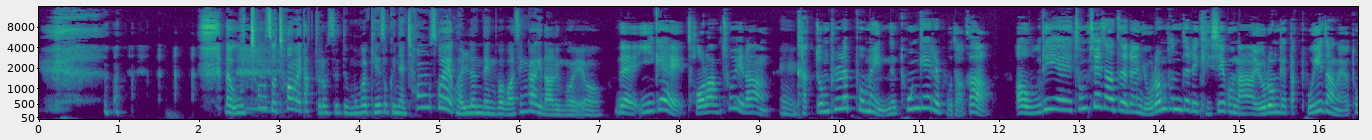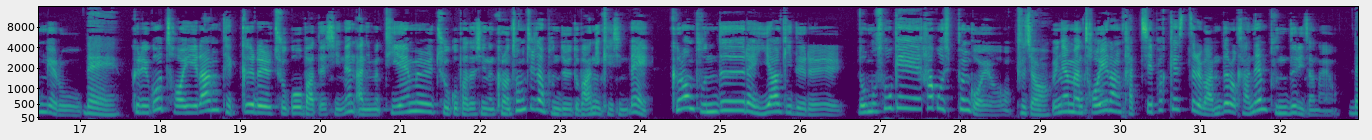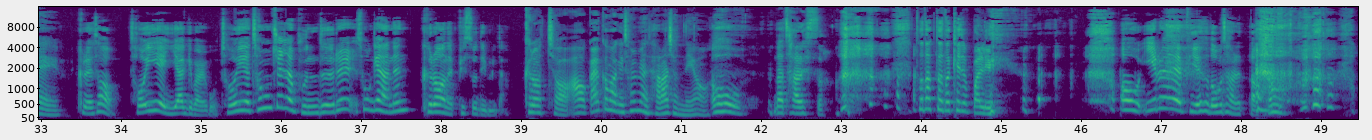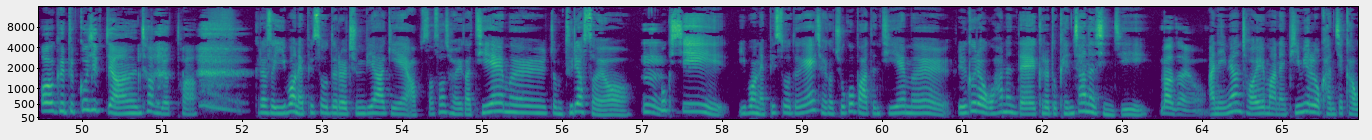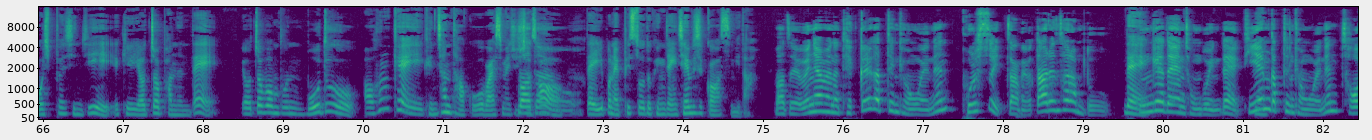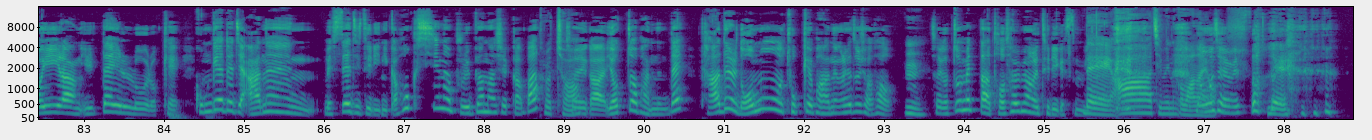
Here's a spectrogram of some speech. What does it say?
나 우청소 처음에 딱 들었을 때 뭔가 계속 그냥 청소에 관련된 거가 생각이 나는 거예요. 네, 이게 저랑 초이랑 네. 각종 플랫폼에 있는 통계를 보다가 아, 우리의 청취자들은 이런 분들이 계시구나. 이런 게 딱 보이잖아요, 통계로. 네. 그리고 저희랑 댓글을 주고받으시는 아니면 DM을 주고받으시는 그런 청취자분들도 많이 계신데 그런 분들의 이야기들을 너무 소개하고 싶은 거예요. 그죠. 왜냐면 저희랑 같이 팟캐스트를 만들어 가는 분들이잖아요. 네. 그래서 저희의 이야기 말고 저희의 청취자분들을 소개하는 그런 에피소드입니다. 그렇죠. 아 깔끔하게 설명 잘하셨네요. 어우, 나 잘했어. 토닥토닥 해줘, 빨리. 어우, 1회에 비해서 너무 잘했다. 어. 어, 그 듣고 싶지 않은 첫 몇 화. 그래서 이번 에피소드를 준비하기에 앞서서 저희가 DM을 좀 드렸어요. 음. 혹시 이번 에피소드에 저희가 주고받은 DM을 읽으려고 하는데 그래도 괜찮으신지 맞아요. 아니면 저희만의 비밀로 간직하고 싶으신지 이렇게 여쭤봤는데 여쭤본 분 모두 어, 흔쾌히 괜찮다고 말씀해 주셔서 맞아요. 네, 이번 에피소드 굉장히 재밌을 것 같습니다. 맞아요. 왜냐하면 댓글 같은 경우에는 볼 수 있잖아요. 다른 사람도 네. 공개된 정보인데 DM 네. 같은 경우에는 저희랑 1대1로 이렇게 공개되지 않은 메시지들이니까 혹시나 불편하실까봐 그렇죠. 저희가 여쭤봤는데 다들 너무 좋게 반응을 해주셔서 음. 저희가 좀 이따 더 설명을 드리겠습니다. 네. 아, 재밌는 거 많아요. 너무 재밌어. 네.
